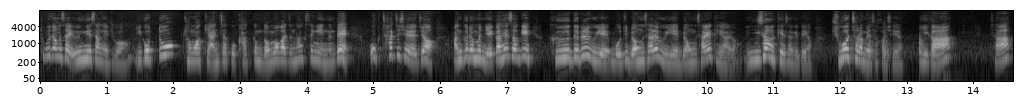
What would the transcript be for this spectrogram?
투부정사의 의미상의 주어. 이것도 정확히 안 찾고 가끔 넘어가는 학생이 있는데 꼭 찾으셔야죠. 안 그러면 얘가 해석이 그들을 위해 뭐지 명사를 위해 명사에 대하여 이상하게 해석이 돼요. 주어처럼 해석하셔요. 이가 자.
